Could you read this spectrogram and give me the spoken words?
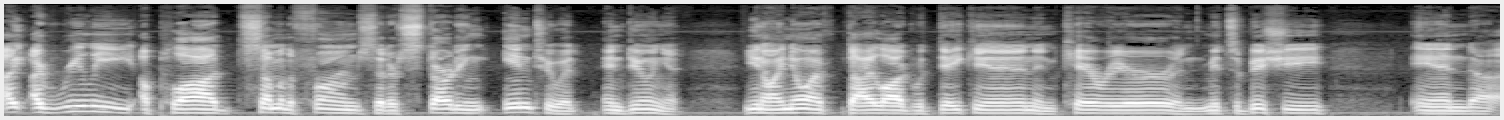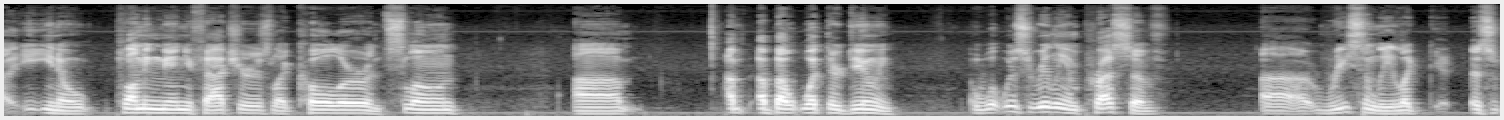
I, I really applaud some of the firms that are starting into it and doing it. You know, I know I've dialogued with Daikin and Carrier and Mitsubishi and, uh, you know, plumbing manufacturers like Kohler and Sloan um, about what they're doing. What was really impressive uh, recently, like as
